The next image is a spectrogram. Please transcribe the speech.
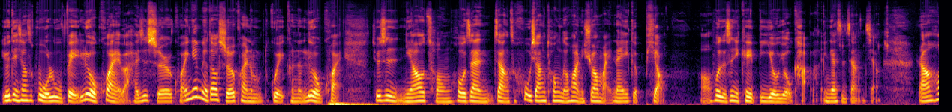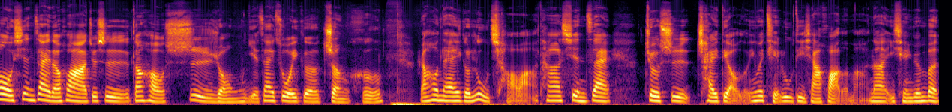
有点像是过路费，六块吧，还是十二块？应该没有到十二块那么贵，可能六块。就是你要从后站这样子互相通的话，你需要买那一个票哦，或者是你可以 B 悠游卡了，应该是这样讲。然后现在的话，就是刚好市容也在做一个整合，然后那一个路桥啊，它现在就是拆掉了，因为铁路地下化了嘛。那以前原本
